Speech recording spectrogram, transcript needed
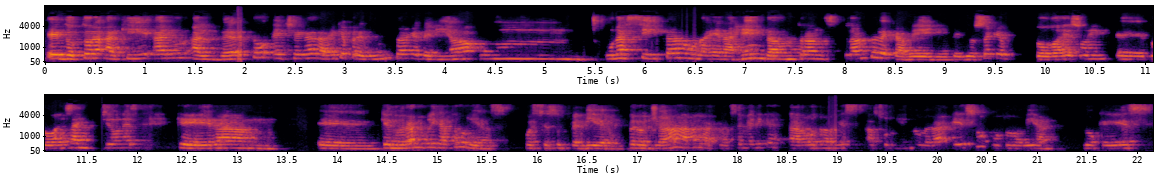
Eh, doctora, aquí hay un Alberto Echegaray que pregunta que tenía una cita una, en agenda, un trasplante de cabello, que yo sé que todas, esos, eh, todas esas incisiones que eran eh, que no eran obligatorias, pues se suspendieron. Pero ya la clase médica está otra vez asumiendo, ¿verdad? Eso o todavía lo que es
